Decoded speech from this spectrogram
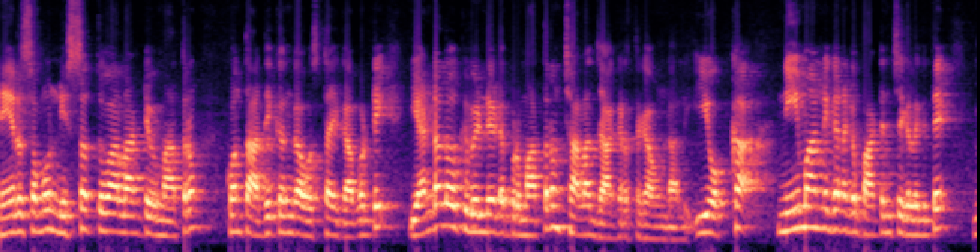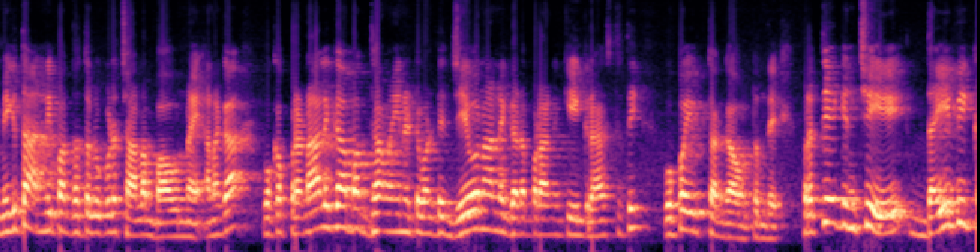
నీరసము నిస్సత్వ లాంటివి మాత్రం కొంత అధికంగా వస్తాయి కాబట్టి ఎండలోకి వెళ్ళేటప్పుడు మాత్రం చాలా జాగ్రత్తగా ఉండాలి. ఈ ఒక్క నియమాన్ని గనక పాటించగలిగితే మిగతా అన్ని పద్ధతులు కూడా చాలా బాగున్నాయి. అనగా ఒక ప్రణాళికాబద్ధమైనటువంటి జీవనాన్ని గడపడానికి గ్రహస్థితి ఉపయుక్తంగా ఉంటుంది. ప్రత్యేకించి దైవిక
